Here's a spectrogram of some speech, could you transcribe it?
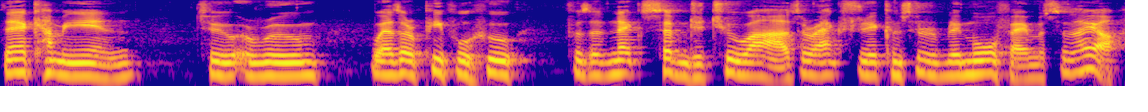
they're coming in to a room where there are people who for the next 72 hours are actually considerably more famous than they are.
